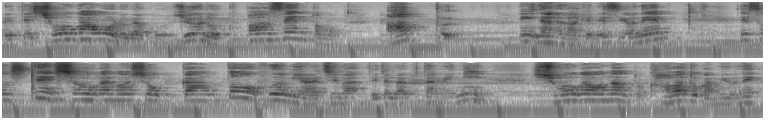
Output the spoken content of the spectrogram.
べて生姜オールが56%もアップになるわけですよね。でそして生姜の食感と風味を味わっていただくために生姜をなんと皮とか身をね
